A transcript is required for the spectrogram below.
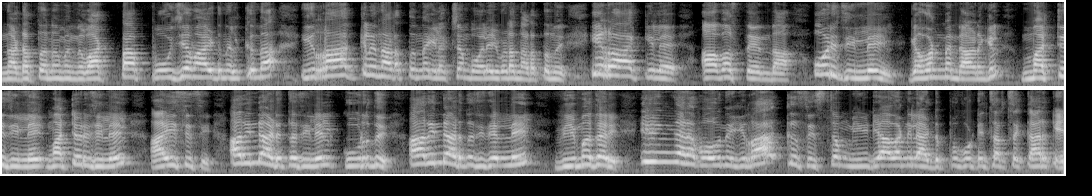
നടത്തണമെന്ന് വട്ടപൂജ്യമായിട്ട് നിൽക്കുന്ന ഇറാഖിൽ നടത്തുന്ന ഇലക്ഷൻ പോലെ ഇവിടെ നടത്തുന്നത്. ഇറാഖിലെ അവസ്ഥ എന്താ? ഒരു ജില്ലയിൽ ഗവൺമെന്റ് ആണെങ്കിൽ മറ്റ് ജില്ലയിൽ മറ്റൊരു ജില്ലയിൽ ഐ സി സി അതിന്റെ അടുത്ത ജില്ലയിൽ കുർദ് അതിന്റെ അടുത്ത ജില്ലയിൽ വിമതര് ഇങ്ങനെ പോകുന്ന ഇറാഖ് സിസ്റ്റം മീഡിയ വണ്ണിലെ അടുപ്പ് കൂട്ടി ചർച്ചക്കാർക്ക്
